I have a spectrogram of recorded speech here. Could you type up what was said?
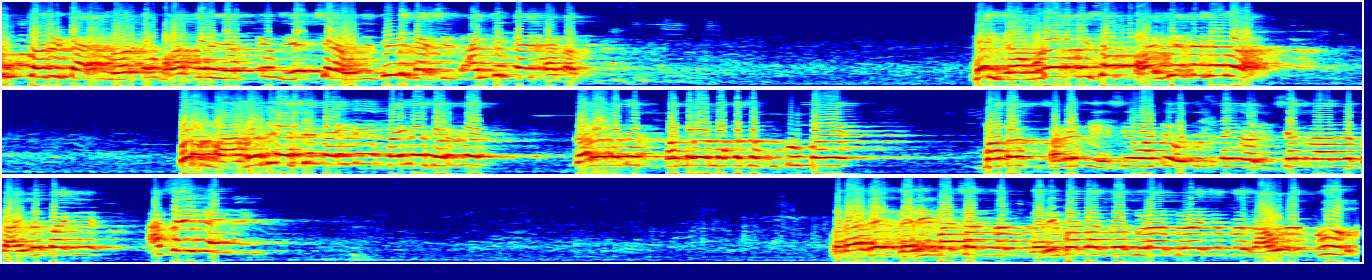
तूप जरी टाकलं तर भाकर एक होते दीड खाशील आणखी काय खाणार? मग एवढा पैसा पाहिजे कशाला? कुटुंब आहे मग सगळ्याचे हिस्से वाटे होतील काही हिशात राहिले राहिलं पाहिजे. असंही नाही. पण अरे गरीबाचा जर गरीबाला जर मिळा मिळायचं तर झावलं दूर.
